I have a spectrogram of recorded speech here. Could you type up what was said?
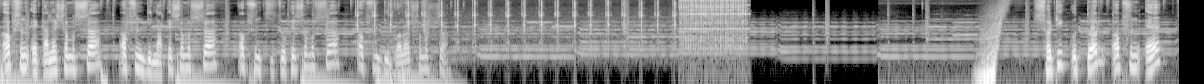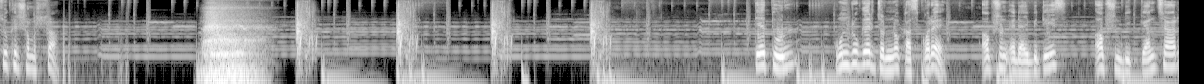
অপশন এ কানের সমস্যা, অপশন ডি নাকের সমস্যা, অপশন সি চোখের সমস্যা, অপশন ডি গলার সমস্যা। সঠিক উত্তর অপশন এ চোখের সমস্যা। তেঁতুল কোন রোগের জন্য কাজ করে? Option A diabetes, option B cancer,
